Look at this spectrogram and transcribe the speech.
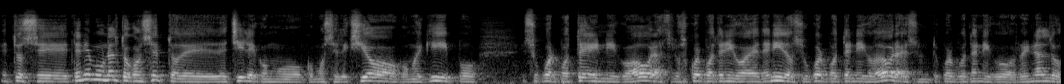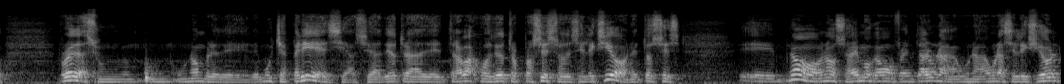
Entonces, tenemos un alto concepto de, Chile como, como selección, como equipo, su cuerpo técnico, ahora los cuerpos técnicos que ha tenido, su cuerpo técnico de ahora es un cuerpo técnico, Reinaldo Rueda es un, hombre de, de mucha experiencia, o sea, de, otra, de trabajos de otros procesos de selección. Entonces, eh, no, no, sabemos que vamos a enfrentar una, una- una selección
